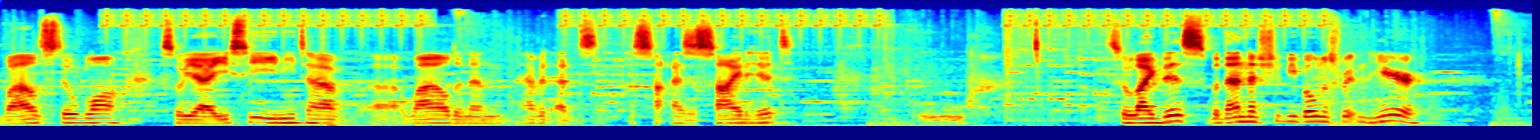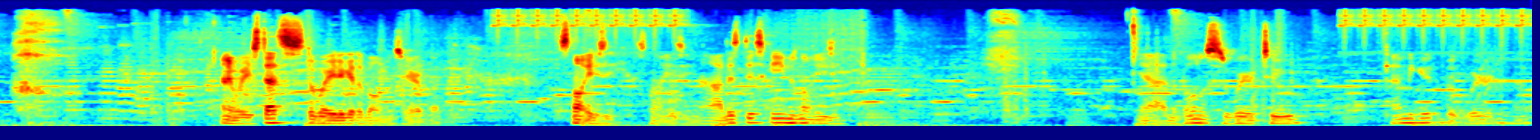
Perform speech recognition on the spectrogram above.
Wild still block. So yeah, you see you need to have uh, wild and then have it as a, as a side hit. Ooh. So like this, but then there should be bonus written here. Anyways, that's the way to get a bonus here, but it's not easy. It's not easy. Nah, this this game is not easy. Yeah, and the bonus is weird too. Can be good, but weird. You know?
